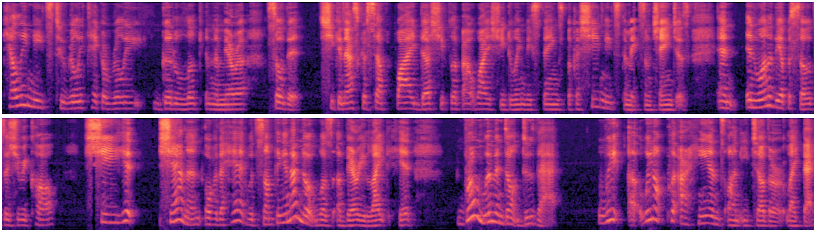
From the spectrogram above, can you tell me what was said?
Kelly needs to really take a really good look in the mirror so that she can ask herself, why does she flip out? Why is she doing these things? Because she needs to make some changes. And in one of the episodes, as you recall, she hit Shannon over the head with something. And I know it was a very light hit. Grown women don't do that. We, uh, we don't put our hands on each other like that,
